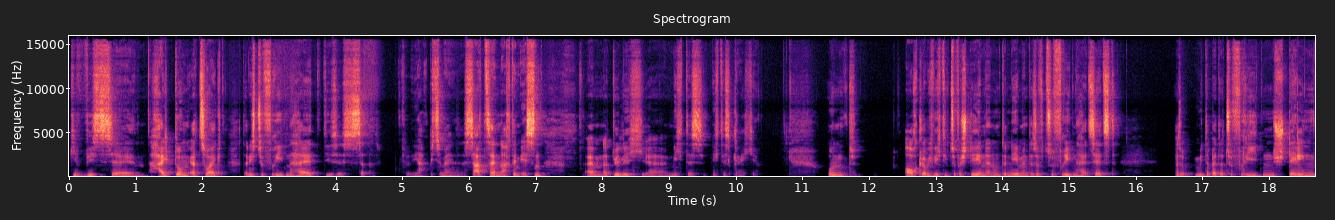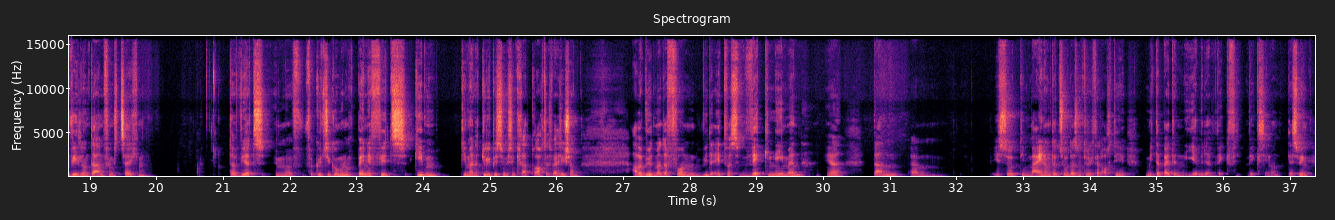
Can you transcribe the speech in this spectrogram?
gewisse Haltung erzeugt, dann ist Zufriedenheit, dieses ja, bis zu einem Satz sein nach dem Essen, ähm, natürlich äh, nicht, das, nicht das Gleiche. Und auch, glaube ich, wichtig zu verstehen, ein Unternehmen, das auf Zufriedenheit setzt, also Mitarbeiter zufriedenstellen will, unter Anführungszeichen, da wird es immer Vergünstigungen und Benefits geben, die man natürlich bis zu einem gewissen Grad braucht, das weiß ich schon. Aber würde man davon wieder etwas wegnehmen, ja, dann ähm, ist so die Meinung dazu, dass natürlich dann auch die Mitarbeiter eher wieder weg, weg sind. Und deswegen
